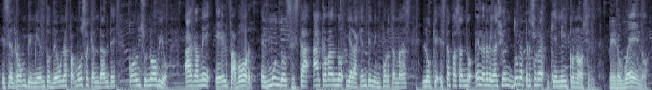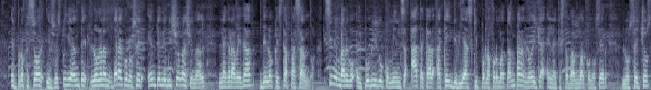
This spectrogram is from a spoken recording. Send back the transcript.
es el rompimiento de una famosa cantante con su novio, hágame el favor. El mundo se está acabando y a la gente le importa más lo que está pasando en la relación de una persona que ni conocen. Pero bueno, el profesor y su estudiante logran dar a conocer en televisión nacional la gravedad de lo que está pasando. Sin embargo, el público comienza a atacar a Kate Dibiaski por la forma tan paranoica en la que está dando a conocer los hechos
